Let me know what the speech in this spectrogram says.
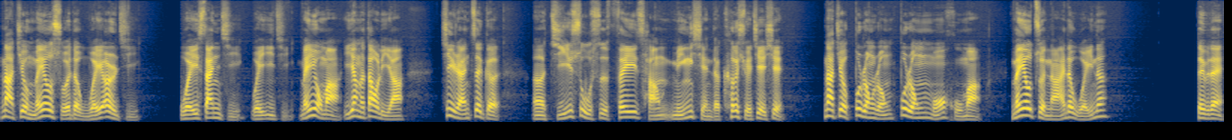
那就没有所谓的为二级、为三级、为一级，没有嘛？一样的道理啊。既然这个呃级数是非常明显的科学界限，那就不容容不容模糊嘛。没有准哪来的为呢？对不对？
